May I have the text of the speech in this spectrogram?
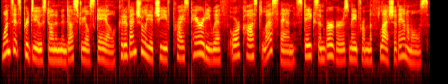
once it's produced on an industrial scale, could eventually achieve price parity with, or cost less than, steaks and burgers made from the flesh of animals.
